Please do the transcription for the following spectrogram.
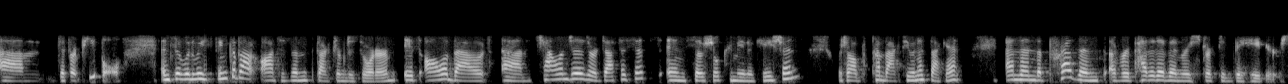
um, different people. And so, when we think about autism spectrum disorder, it's all about um, challenges or deficits in social communication, which I'll come back to in a second, and then the presence of repetitive and restricted behaviors.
